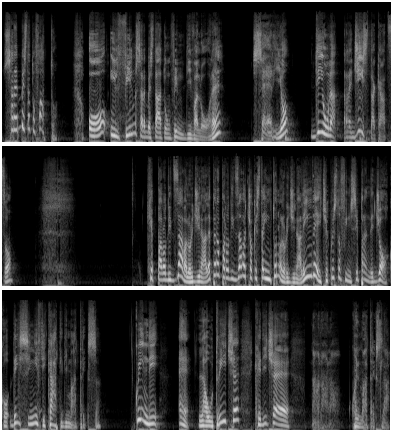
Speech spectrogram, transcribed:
sarebbe stato fatto. O il film sarebbe stato un film di valore, serio, di una regista, cazzo, che parodizzava l'originale, però parodizzava ciò che sta intorno all'originale. Invece questo film si prende gioco dei significati di Matrix. Quindi è l'autrice che dice no, no, no, quel Matrix là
